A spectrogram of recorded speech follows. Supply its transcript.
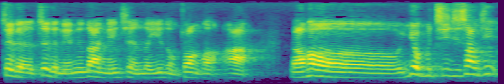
这个这个年龄段年轻人的一种状况啊，然后又不积极上进，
